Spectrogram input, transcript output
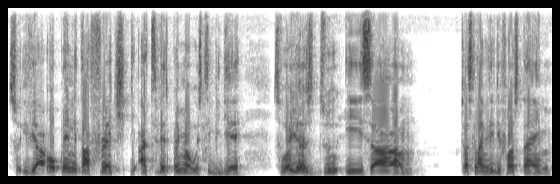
so if you are opening it afresh the activate premium will still be there so what you just do is um just like we did the first time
